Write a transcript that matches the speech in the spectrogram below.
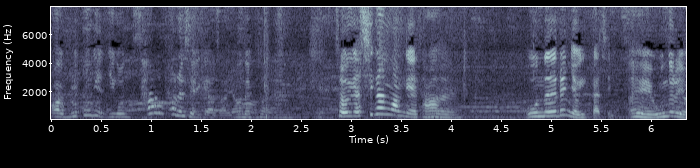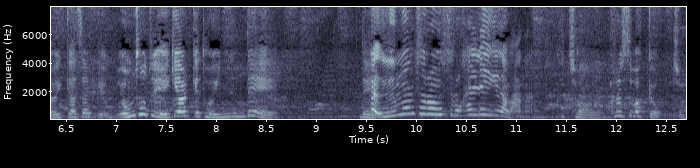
아 물고기 이건 사람 편에서 얘기하자 연애 편. 저희가 시간 관계상 네. 오늘은 여기까지. 네 오늘은 여기까지 할게요. 염소도 얘기할 게 더 있는데 네 그러니까 의문스러울수록 할 얘기가 많아요. 그쵸 그럴 수밖에 없죠.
